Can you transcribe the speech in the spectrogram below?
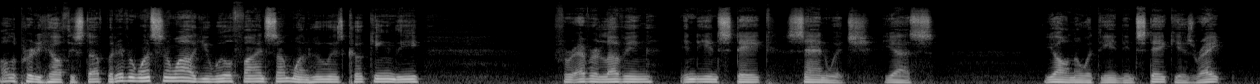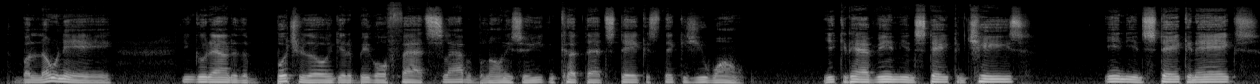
all the pretty healthy stuff, but every once in a while you will find someone who is cooking the forever loving Indian steak sandwich. Yes. Y'all know what the Indian steak is, right? Bologna. You can go down to the butcher though and get a big old fat slab of bologna so you can cut that steak as thick as you want. You can have Indian steak and cheese, Indian steak and eggs,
